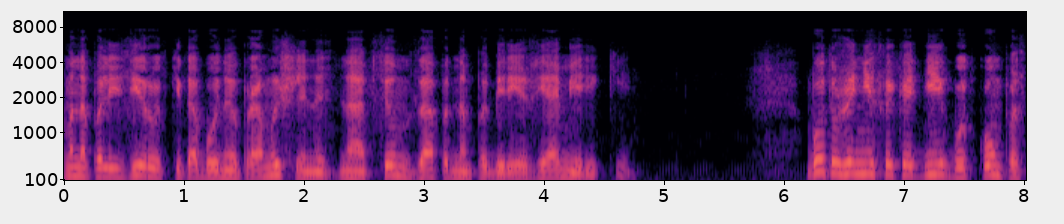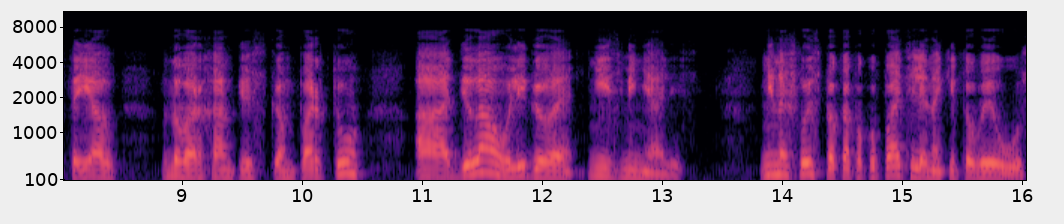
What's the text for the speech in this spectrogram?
монополизирует китобойную промышленность на всем западном побережье Америки. Вот уже несколько дней Будком постоял в Новоархангельском порту, а дела у Лигова не изменялись. Не нашлось пока покупателя на китовый ус.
